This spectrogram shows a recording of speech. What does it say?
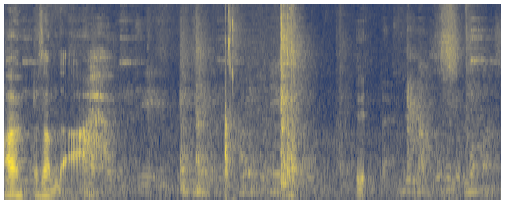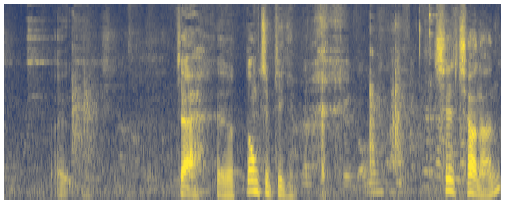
아. 자, 그리고 똥집 튀김. 7,000원.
